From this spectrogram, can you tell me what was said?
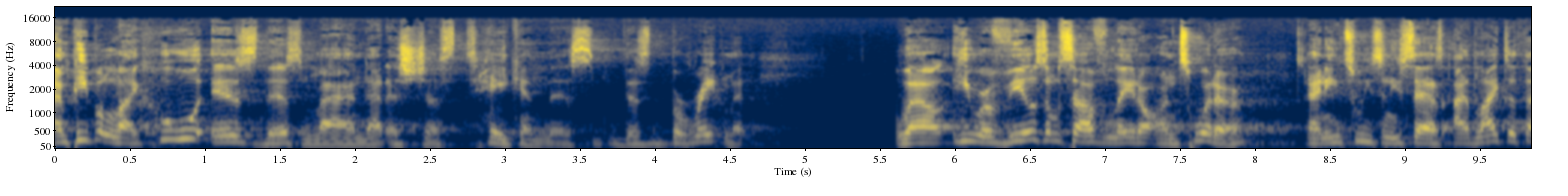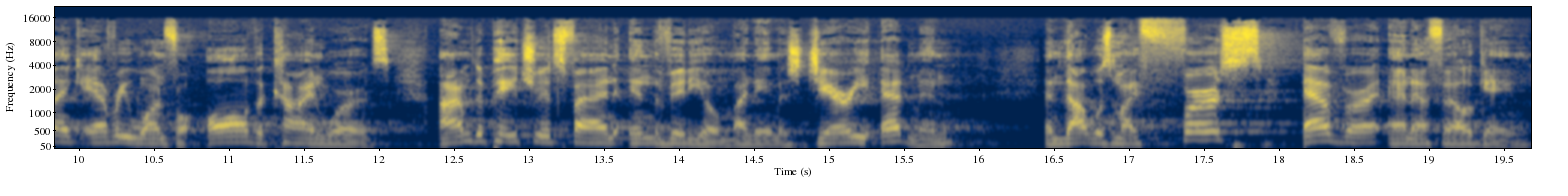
And people are like, who is this man that has just taken this, this beratement? Well, he reveals himself later on Twitter and he tweets and he says, I'd like to thank everyone for all the kind words. I'm the Patriots fan in the video. My name is Jerry Edmond, and that was my first ever NFL game.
